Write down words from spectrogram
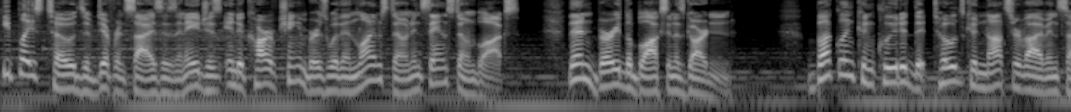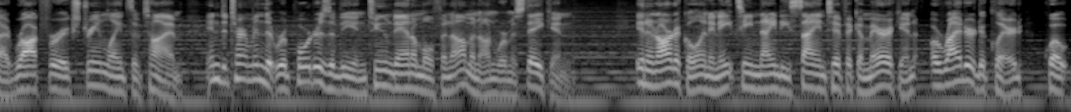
He placed toads of different sizes and ages into carved chambers within limestone and sandstone blocks, then buried the blocks in his garden. Buckland concluded that toads could not survive inside rock for extreme lengths of time and determined that reporters of the entombed animal phenomenon were mistaken. In an article in an 1890 Scientific American, a writer declared, quote,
